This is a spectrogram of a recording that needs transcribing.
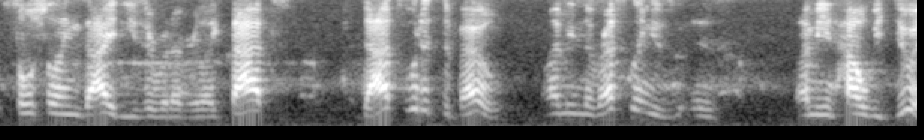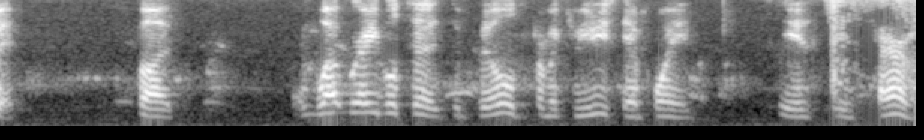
social anxieties or whatever. Like that's that's what it's about. I mean, the wrestling is is, I mean, how we do it, but what we're able to, to build from a community standpoint is, is paramount.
